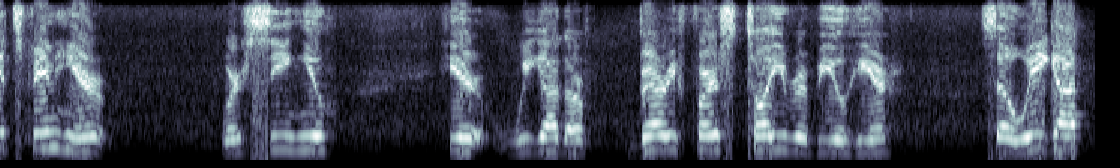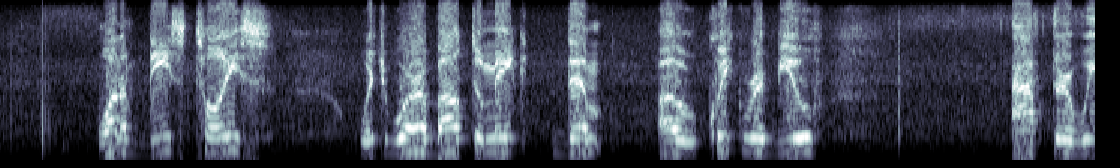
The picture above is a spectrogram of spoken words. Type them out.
it's Finn here. We're seeing you here. We got our very first toy review here. So we got one of these toys, which we're about to make them a quick review after we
